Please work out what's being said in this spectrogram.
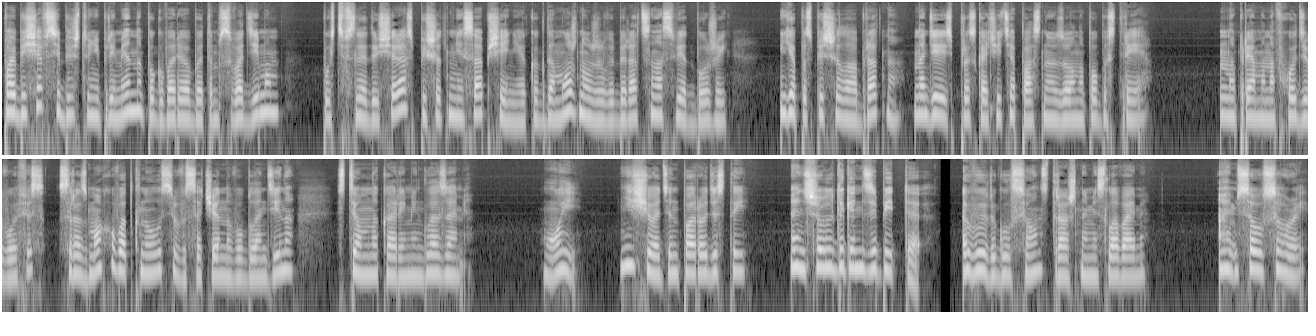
Пообещав себе, что непременно поговорю об этом с Вадимом, пусть в следующий раз пишет мне сообщение, когда можно уже выбираться на свет Божий, я поспешила обратно, надеясь проскочить опасную зону побыстрее. Но прямо на входе в офис с размаху воткнулась в высоченного блондина с темно-карими глазами. «Ой, еще один породистый. «Entschuldigen Sie bitte», — выругался он страшными словами. «I'm so sorry.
